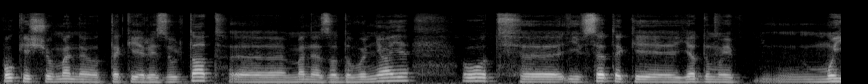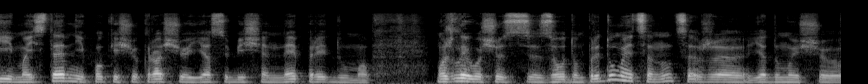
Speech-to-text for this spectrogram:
поки що в мене от такий результат, е, мене задовольняє. От, е, і все-таки, я думаю, м, моїй майстерні поки що кращої я собі ще не придумав. Можливо, щось згодом придумається, ну це вже, я думаю, що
